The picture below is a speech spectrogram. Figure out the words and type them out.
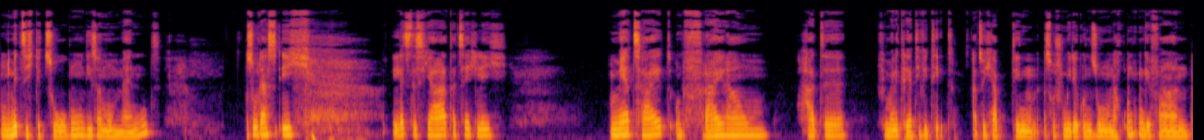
mit sich gezogen, dieser Moment, so dass ich letztes Jahr tatsächlich mehr Zeit und Freiraum hatte für meine Kreativität. Also ich habe den Social Media Konsum nach unten gefahren,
